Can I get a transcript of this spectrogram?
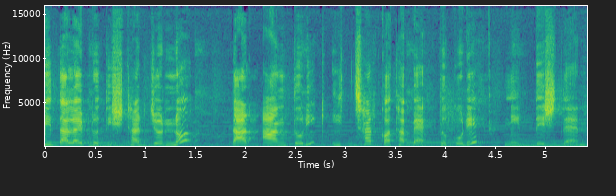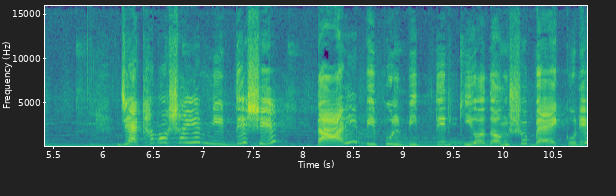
বিদ্যালয় প্রতিষ্ঠার জন্য তার আন্তরিক ইচ্ছার কথা ব্যক্ত করে নির্দেশ দেন। জ্যাঠামশাইয়ের নির্দেশে তারই বিপুল বিত্তের কিয়দংশ ব্যয় করে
